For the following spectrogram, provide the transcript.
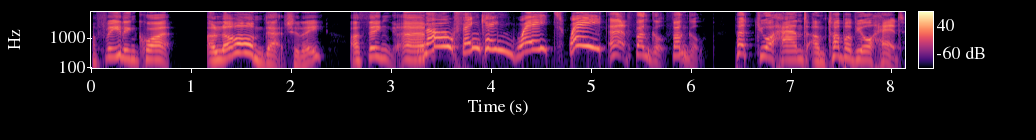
I'm feeling quite alarmed, actually. I think, uh, No thinking. Wait, wait. Uh, fungal, fungal. Put your hand on top of your head.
